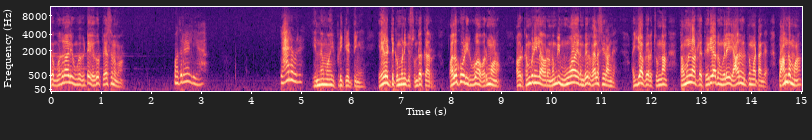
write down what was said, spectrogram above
எங்க முதலாளி உங்ககிட்ட ஏதோ பேசணுமா? முதலாளியா? யார் அவரு? என்னம்மா இப்படி கேட்டீங்க? ஏழு எட்டு கம்பெனிக்கு சொந்தக்காரர். பல கோடி ரூபாய் வருமானம். அவர் கம்பெனில அவரை நம்பி மூவாயிரம் பேர் வேலை செய்றாங்க. ஐயா பேரை சொன்னா தமிழ்நாட்டுல தெரியாதவங்களே யாரும் இருக்க மாட்டாங்க. வாங்கம்மா.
